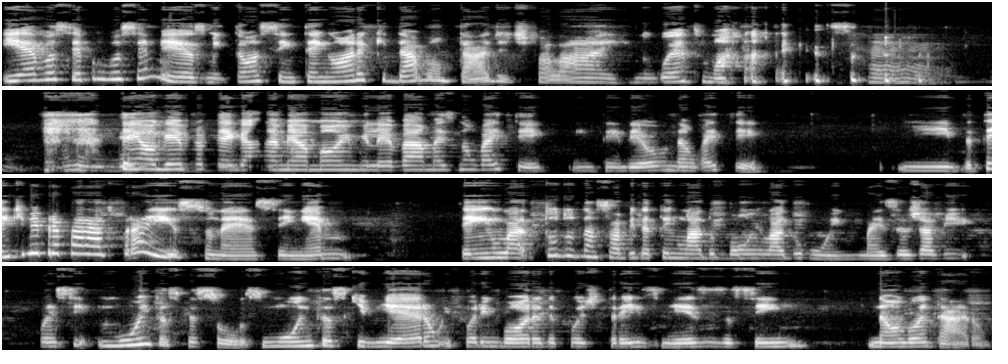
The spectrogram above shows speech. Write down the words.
E é você por você mesmo. Então, assim, tem hora que dá vontade de falar, ai, não aguento mais. Tem alguém para pegar na minha mão e me levar, mas não vai ter, entendeu? Não vai ter. E tem que vir preparado para isso, né? Assim, é tem um lado, tudo na sua vida tem um lado bom e um lado ruim, mas eu já vi, conheci muitas pessoas, muitas que vieram e foram embora depois de três meses, assim, não aguentaram,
